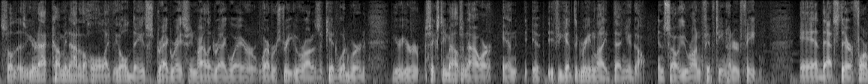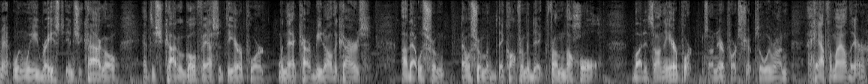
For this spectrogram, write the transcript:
So you're not coming out of the hole like the old days, drag racing, Milan Dragway, or wherever street you were on as a kid, Woodward. You're, you're 60 miles an hour, and if, if you get the green light, then you go. And so you run 1,500 feet and that's their format. When we raced in Chicago at the Chicago Go Fast at the airport, when that car beat all the cars, uh, that was from that was from a, they call it from a dig from the hole, but it's on the airport. It's on an airport strip, so we run a half a mile there,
